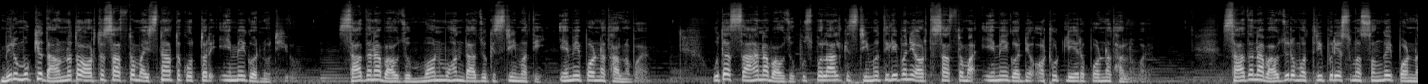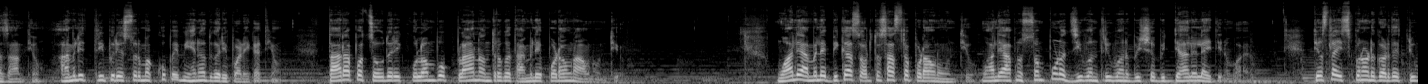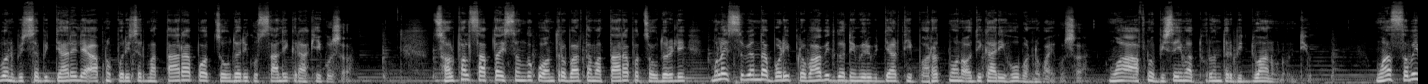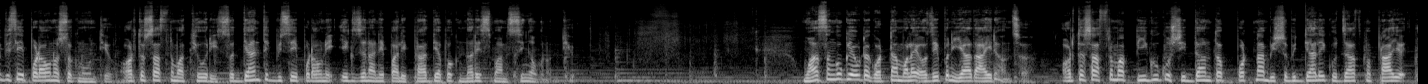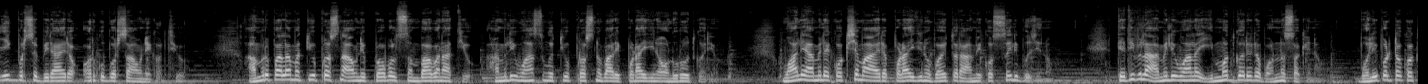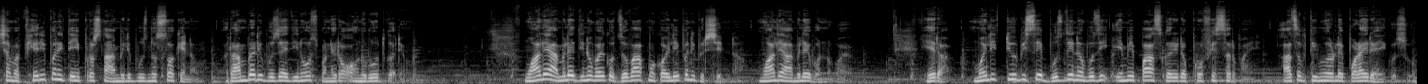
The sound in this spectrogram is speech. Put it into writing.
मेरो मुख्य धाउन त अर्थशास्त्रमा स्नातकोत्तर एमए गर्नु थियो। साधना भाउजू मनमोहन दाजुकी श्रीमती एमए पढ्न थाल्नुभयो। उता साहना भाउजू पुष्पलालकी श्रीमतीले पनि अर्थशास्त्रमा एमए गर्ने अठोट लिएर पढ्न थाल्नुभयो। साधना भाउजू र म त्रिपुरेश्वरमा सँगै पढ्न जान्थ्यौँ। हामीले त्रिपुरेश्वरमा खुबै मिहिनेत गरी पढेका थियौँ। तारापत चौधरी कोलम्बो प्लान अन्तर्गत हामीले पढाउन आउनुहुन्थ्यो। उहाँले हामीलाई विकास अर्थशास्त्र पढाउनुहुन्थ्यो। उहाँले आफ्नो सम्पूर्ण जीवन त्रिभुवन विश्वविद्यालयलाई दिनुभयो। त्यसलाई स्मरण गर्दै त्रिभुवन विश्वविद्यालयले आफ्नो परिसरमा तारापद चौधरीको शालिक राखेको छ। छलफल साप्ताहिक सङ्घको अन्तर्वार्तामा तारापद चौधरीले मलाई सबैभन्दा बढी प्रभावित गर्ने मेरो विद्यार्थी भरतमोहन अधिकारी हो भन्नुभएको छ। उहाँ आफ्नो विषयमा तुरन्त विद्वान हुनुहुन्थ्यो। उहाँ सबै विषय पढाउन सक्नुहुन्थ्यो। अर्थशास्त्रमा थ्योरी सैद्धान्तिक विषय पढाउने एकजना नेपाली प्राध्यापक नरेशमान सिंह हुनुहुन्थ्यो। उहाँसँगको एउटा घटना मलाई अझै पनि याद आइरहन्छ। अर्थशास्त्रमा पिगुको सिद्धान्त पटना विश्वविद्यालयको जाँचमा प्राय एक वर्ष बिराएर अर्को वर्ष आउने गर्थ्यो। हाम्रो पालामा त्यो प्रश्न आउने प्रबल सम्भावना थियो। हामीले उहाँसँग त्यो प्रश्नबारे पढाइदिन अनुरोध गऱ्यौँ। उहाँले हामीलाई कक्षामा आएर पढाइदिनु भयो तर हामी कसैले बुझेनौँ। त्यति बेला हामीले उहाँलाई हिम्मत गरेर भन्न सकेनौँ। भोलिपल्ट कक्षामा फेरि पनि त्यही प्रश्न हामीले बुझ्न सकेनौँ। राम्ररी बुझाइदिनुहोस् भनेर अनुरोध गऱ्यौँ। उहाँले हामीलाई दिनुभएको जवाब म कहिले पनि बिर्सिन्न। उहाँले हामीलाई भन्नुभयो हेर मैले त्यो विषय बुझ्दै नबुझी एमए पास गरेर प्रोफेसर भएँ। आज तिमीहरूले पढाइरहेको छु।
